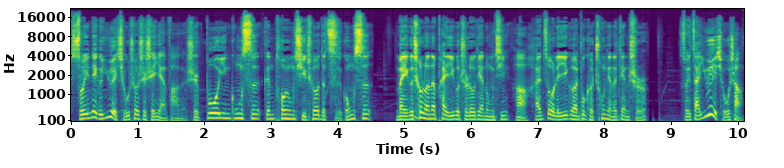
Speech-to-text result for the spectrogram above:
所以那个月球车是谁研发的？是波音公司跟通用汽车的子公司。每个车轮呢配一个直流电动机啊，还做了一个不可充电的电池。所以在月球上，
